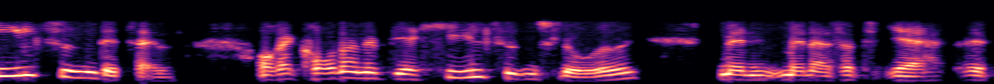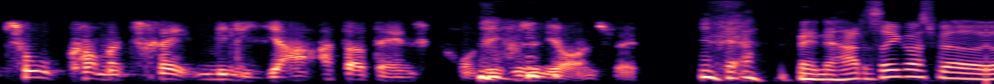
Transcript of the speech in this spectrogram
hele tiden, det tal. Og rekorderne bliver hele tiden slået. Ikke? Men, men altså, ja, 2,3 milliarder danske kroner. Det er fuldstændig åndssvagt. Ja. Men har det så ikke også været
